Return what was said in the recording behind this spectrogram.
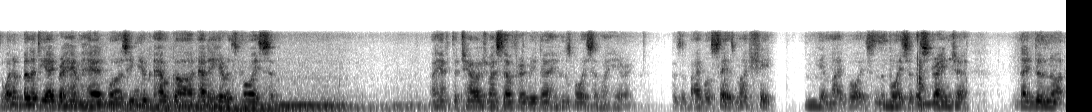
The one ability Abraham had was he knew how God, how to hear his voice and I have to challenge myself every day. Whose voice am I hearing? Because the Bible says, My sheep mm. hear my voice, and the mm. voice of a stranger they do not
